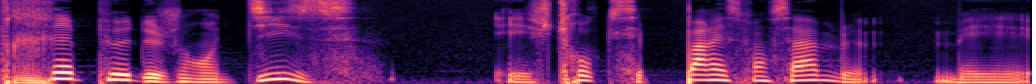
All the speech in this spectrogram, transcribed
très peu de gens disent, et je trouve que c'est pas responsable, mais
